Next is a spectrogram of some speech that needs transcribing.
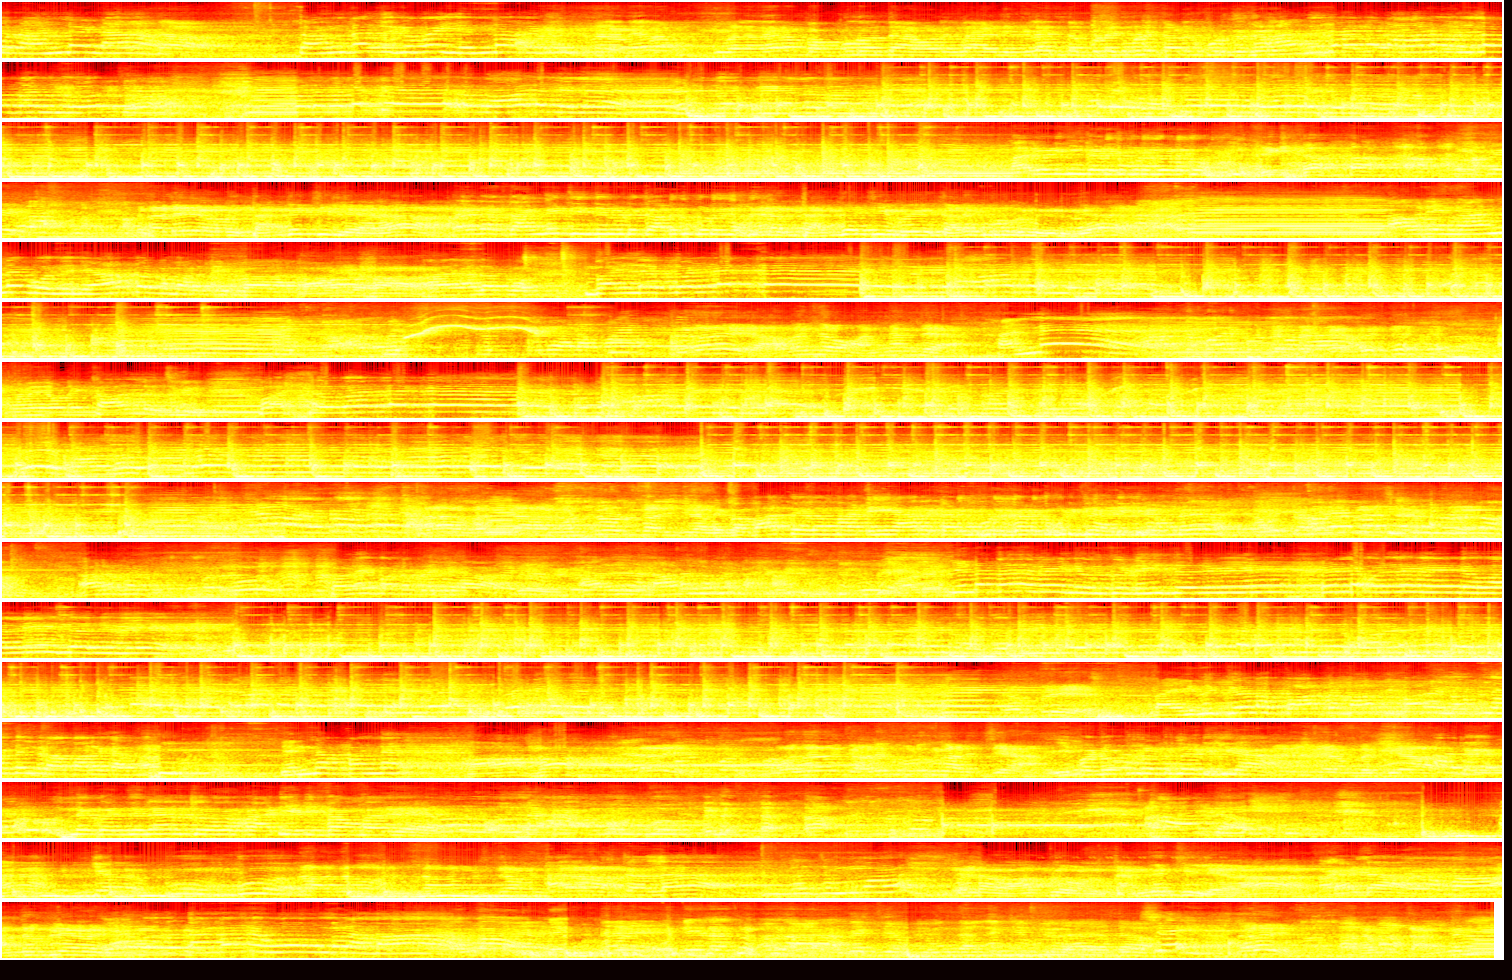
ஒரு அண்ணனா? தங்கத்துக்கு போய் என்ன நேரம் இவ்வளவு நேரம் பப்புனு வந்து அவனுக்கு அடிக்கல இந்த பிள்ளைக்கு கூட கடுக்கு கடுக்கு அதுதாங்க நானும் உள்ள உட்கார்ந்து யோசிச்சேன். தங்கச்சி இல்லையாடா வேண்டாம் தங்கச்சி சொல்லிட்டு கடுக்கு புடுக்கு ஏன் தங்கச்சி போய் கணக்கு கொடுக்கணும் இருக்க? அவர் எங்க அண்ணன் கொஞ்சம் ஞாபகம் மறந்துப்பா ஆஹா. அதனால வல்ல அவங்க அவன் அண்ணன் தான். அண்ணே. அவனை அவனை காலில் வச்சுக்கிட்டு ஏடா மாப்பிள்ள உனக்கு தங்கச்சி இல்லையா ஏடா அந்த பிள்ளைய தங்கச்சி தங்கச்சி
